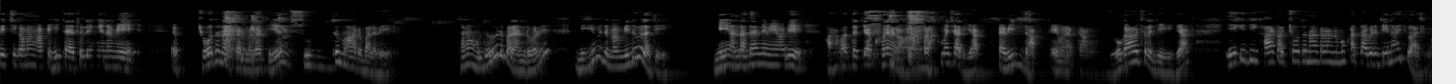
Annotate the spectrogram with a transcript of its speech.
වෙච්ච ගමන් අපේ හිත ඇතුලෙන් එන මේ චෝදනා කරන ගතිය සුද්ධ මාර්ග බලවේග. තමයි හොඳට බලන්න ඕනේ මෙහෙමද මම විඳවලා තියෙන්නේ. මේ අන්න හදන්නේ මේ වගේ හරපද්ධතියක් හොයන ගමන බ්‍රහ්මචාරියක් පැවිද්දක් එහෙම නැත්නම් යෝගාවචර ජීවිතයක් ඒකෙදී කාටවත් චෝදනා කරන්න මොකද්ද අපිට තියෙන අයිතිවාසිකම?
